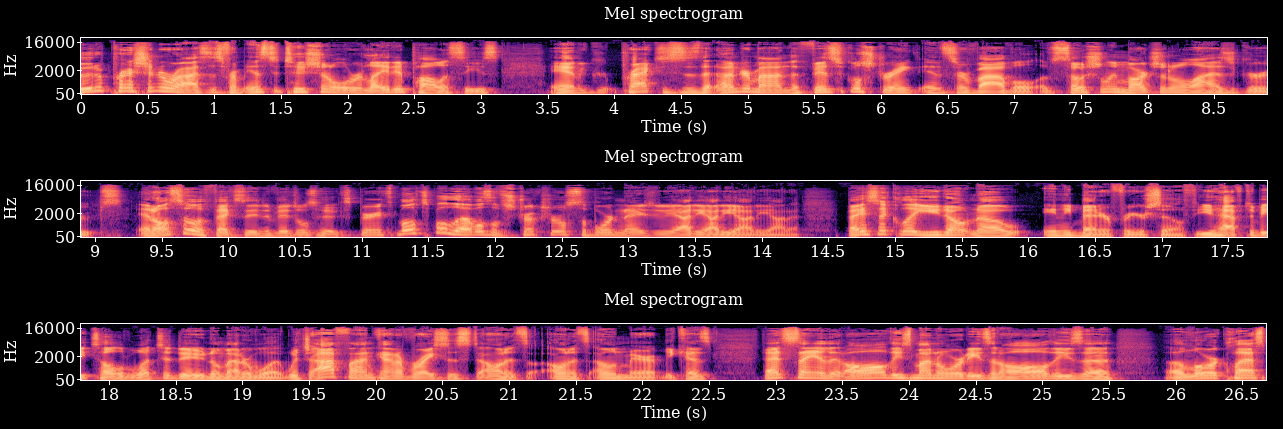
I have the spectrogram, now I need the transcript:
Food oppression arises from institutional related policies and practices that undermine the physical strength and survival of socially marginalized groups. It also affects the individuals who experience multiple levels of structural subordination, yada, yada, yada, yada. Basically, you don't know any better for yourself. You have to be told what to do no matter what, which I find kind of racist on its on its own merit because that's saying that all these minorities and all these uh, uh, lower class,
